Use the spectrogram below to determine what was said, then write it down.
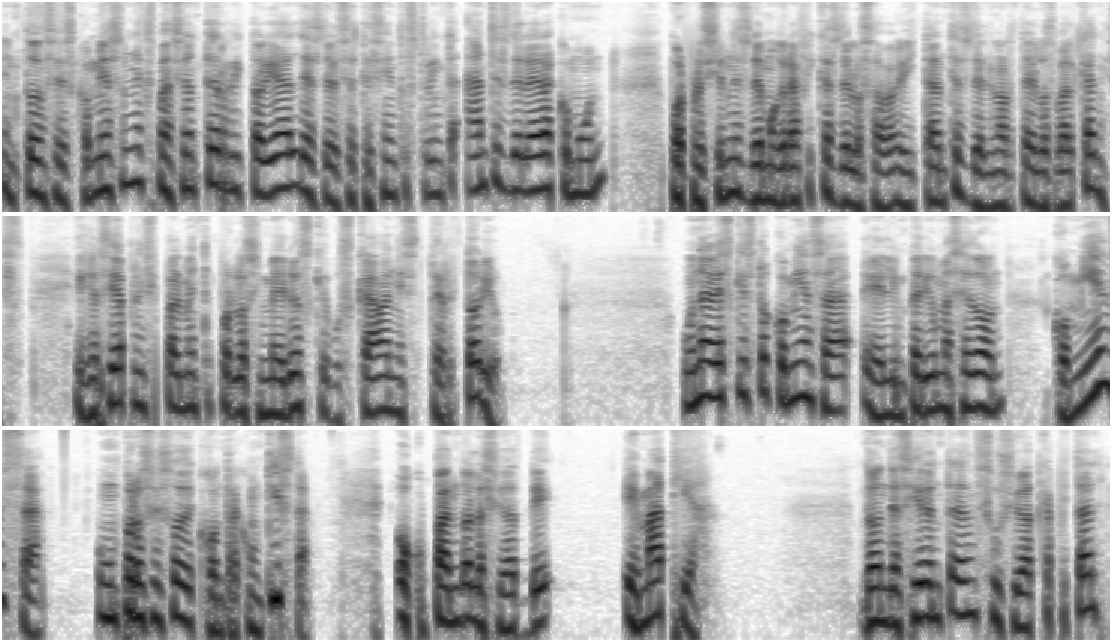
Entonces comienza una expansión territorial desde el 730 antes de la era común por presiones demográficas de los habitantes del norte de los Balcanes, ejercida principalmente por los cimerios que buscaban este territorio. Una vez que esto comienza, el imperio macedón comienza un proceso de contraconquista, ocupando la ciudad de Ematia, donde asientan su ciudad capital,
